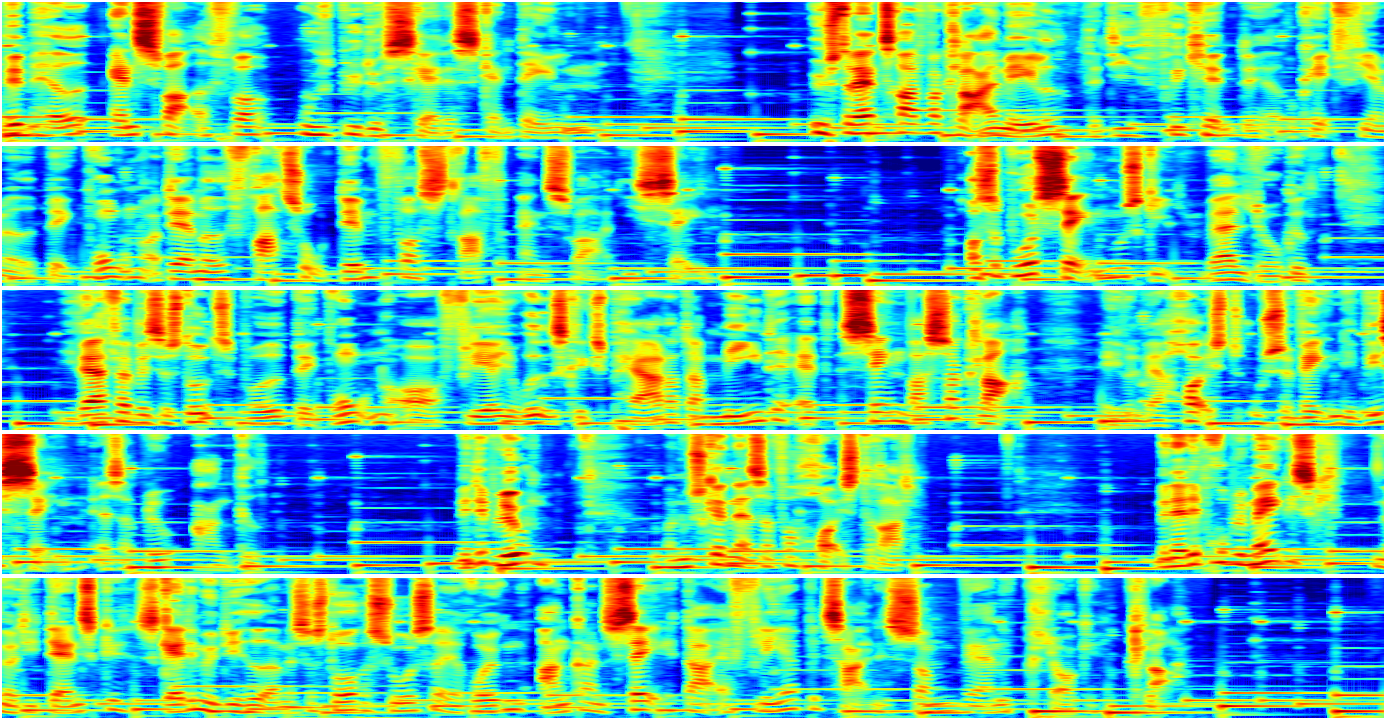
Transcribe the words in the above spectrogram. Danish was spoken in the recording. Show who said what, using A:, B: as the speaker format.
A: Hvem havde ansvaret for udbytteskatteskandalen? Østerlandsret var klar i mailet, da de frikendte advokatfirmaet Bæk Brun og dermed fratog dem for strafansvar i sagen. Og så burde sagen måske være lukket. I hvert fald hvis det stod til både Bæk Brun og flere juridiske eksperter, der mente, at sagen var så klar, at det ville være højst usædvanligt, hvis sagen altså blev anket. Men det blev den, og nu skal den altså for højesteret. Men er det problematisk, når de danske skattemyndigheder med så store ressourcer i ryggen anker en sag, der er flere betegnet som værende klokke klar?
